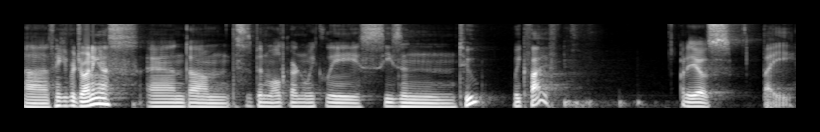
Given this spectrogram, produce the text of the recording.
uh, thank you for joining us, and um, this has been Walled Garden Weekly Season Two, Week Five. adios. Bye.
